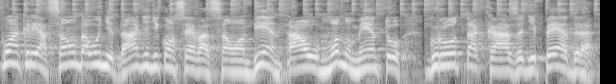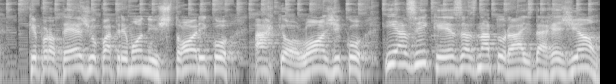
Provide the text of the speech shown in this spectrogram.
com a criação da Unidade de Conservação Ambiental Monumento Gruta Casa de Pedra, que protege o patrimônio histórico, arqueológico e as riquezas naturais da região.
